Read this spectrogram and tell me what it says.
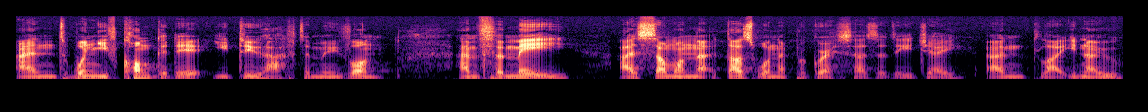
and when you've conquered it, you do have to move on. And for me, as someone that does want to progress as a DJ, and like you know,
